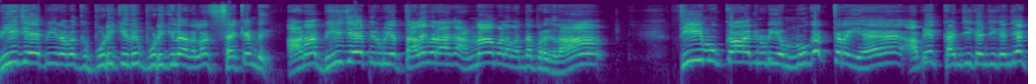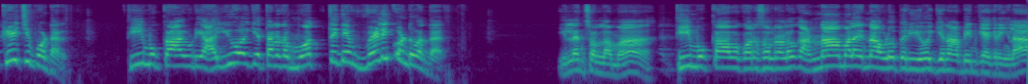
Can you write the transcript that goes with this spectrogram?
பிஜேபி நமக்கு பிடிக்குது பிடிக்கல அதெல்லாம் செகண்டு ஆனால் பிஜேபியினுடைய தலைவராக அண்ணாமலை வந்த பிறகுதான் திமுகவினுடைய முகத்திரையை அப்படியே கஞ்சி கஞ்சி கஞ்சியாக கிழிச்சு போட்டார். திமுகவினுடைய அயோக்கியத்தனத்தை மொத்தத்தையும் வெளிக்கொண்டு வந்தார். இல்லைன்னு சொல்லலாமா? திமுகவை குறை சொல்கிற அளவுக்கு அண்ணாமலை என்ன அவ்வளோ பெரிய யோகியனா அப்படின்னு கேட்குறீங்களா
